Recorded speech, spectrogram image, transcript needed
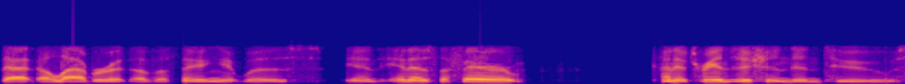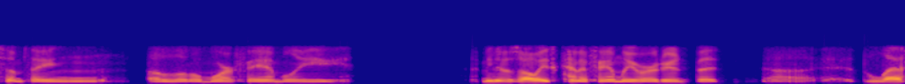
that elaborate of a thing. It was, and, and as the fair kind of transitioned into something a little more family. I mean, it was always kind of family oriented, but uh, less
